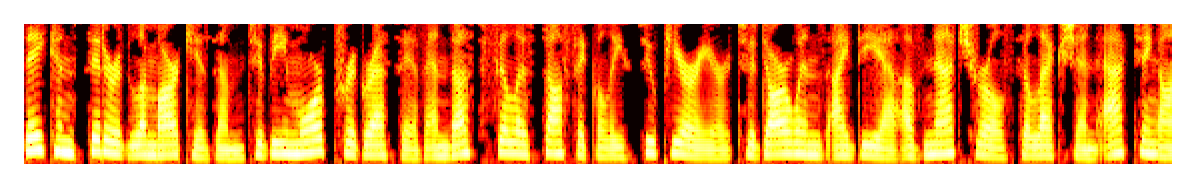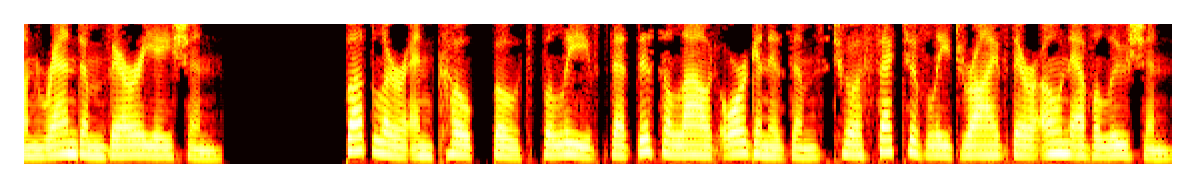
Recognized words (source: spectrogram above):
They considered Lamarckism to be more progressive and thus philosophically superior to Darwin's idea of natural selection acting on random variation. Butler and Cope both believed that this allowed organisms to effectively drive their own evolution,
